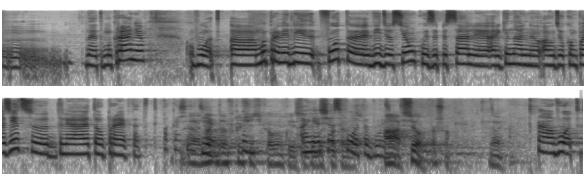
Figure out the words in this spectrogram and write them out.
на этом экране. Вот. А, мы провели фото, видеосъемку и записали оригинальную аудиокомпозицию для этого проекта. Ты пока сиди. Надо включить колонку, если А я сейчас фото будет. А, все, хорошо. Давай. А, вот.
